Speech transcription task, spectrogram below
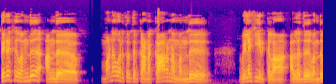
பிறகு வந்து அந்த மன வருத்தத்திற்கான காரணம் வந்து விலகி இருக்கலாம் அல்லது வந்து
